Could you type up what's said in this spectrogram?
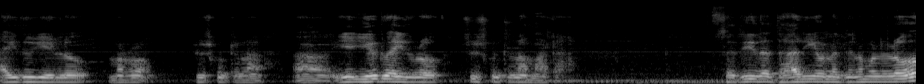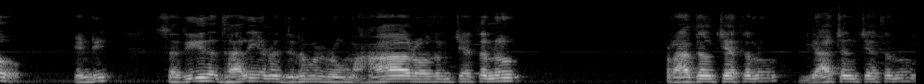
ఐదు ఏళ్ళు మనం చూసుకుంటున్న ఏ- ఏడు ఐదులో చూసుకుంటున్న మాట. శరీరధారి ఉన్న దినములలో ఏంటి? శరీరధారి ఉన్న దినములలో మహారోగం చేతను ప్రార్థన చేతను యాచన చేతను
